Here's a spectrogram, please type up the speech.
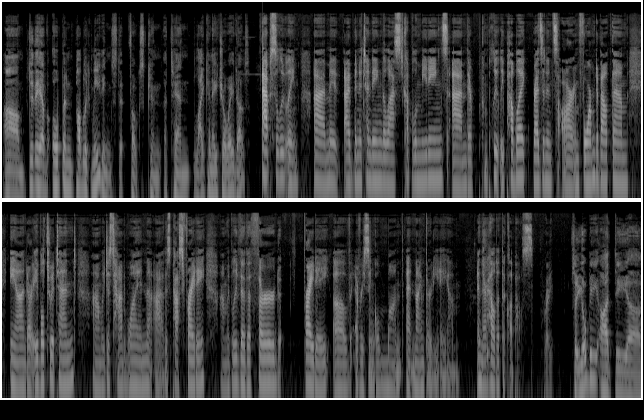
Um, do they have open public meetings that folks can attend like an HOA does? Absolutely. Um, it, I've been attending the last couple of meetings. Um, they're completely public. Residents are informed about them and are able to attend. Um, we just had one uh, this past Friday. Um, I believe they're the third Friday of every single month at 9:30 a.m. and they're held at the clubhouse. Right. So you'll be at the uh,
